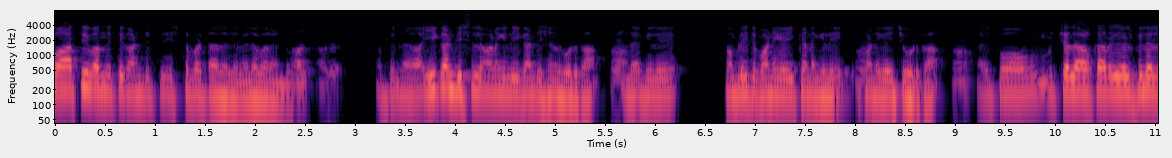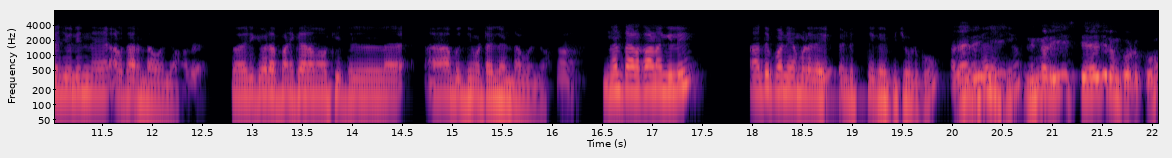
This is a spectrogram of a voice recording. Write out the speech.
പാർട്ടി വന്നിട്ട് കണ്ടിട്ട് ഇഷ്ടപ്പെട്ടാലല്ലേ വില പറയണ്ടു. ആ, അതെ. പിന്നെ ഈ കണ്ടീഷനിൽ വേണമെങ്കിൽ ഈ കണ്ടീഷനിൽ കൊടുക്കാം. ആ. അല്ലെങ്കിൽ കംപ്ലീറ്റ് പണി കഴിക്കണമെങ്കിൽ പണി കഴിച്ചു കൊടുക്കാം. ആ. ഇപ്പോ ചില ആൾക്കാർ ഗൾഫിലെല്ലാം ജോലി ചെയ്യുന്ന ആൾക്കാരുണ്ടാവുമല്ലോ. ഇവിടെ പണിക്കാരെ നോക്കിയിട്ടുള്ള ആ ബുദ്ധിമുട്ടെല്ലാം ഉണ്ടാവുമല്ലോ. ഇങ്ങനത്തെ ആൾക്കാണെങ്കിൽ അത് പണി നമ്മൾ എടുത്ത് കഴിപ്പിച്ചു കൊടുക്കും. അതായത്. നിങ്ങൾ ഈ സ്റ്റേജിലും കൊടുക്കും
